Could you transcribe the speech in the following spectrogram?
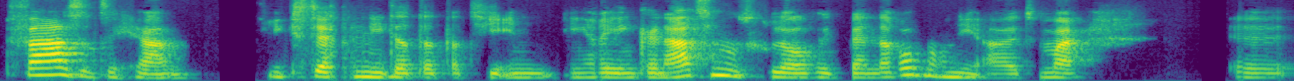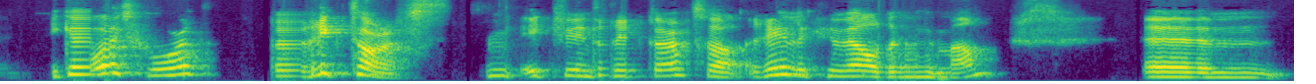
fase te gaan. Ik zeg niet dat, dat, dat je in, in reïncarnatie moet geloven. Ik ben daar ook nog niet uit. Maar uh, ik heb ooit gehoord, Rick Torfs, ik vind Rick Torfs wel een redelijk geweldige man. Um,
